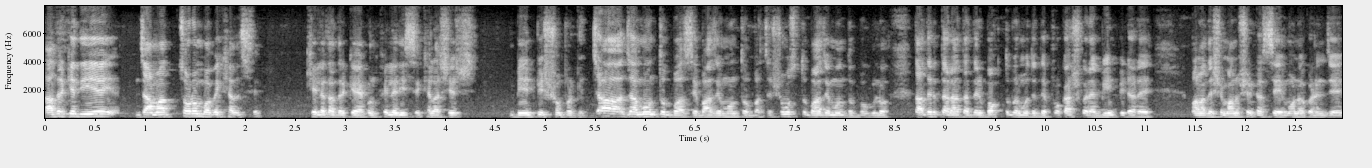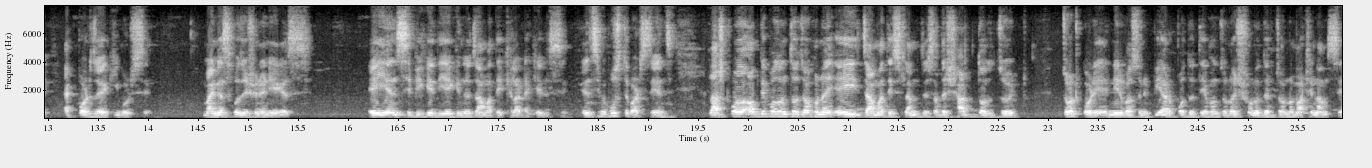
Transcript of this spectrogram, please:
তাদেরকে দিয়ে জামাত চরমভাবে খেলছে, খেলে তাদেরকে এখন ফেলে দিচ্ছে, খেলা শেষ। বিএনপির সম্পর্কে যা যা মন্তব্য আছে, বাজে মন্তব্য আছে, সমস্ত বাজে মন্তব্যগুলো তাদের দ্বারা, তাদের বক্তব্যের মধ্যে প্রকাশ করে বিএনপি বিএনপিটারে বাংলাদেশের মানুষের কাছে মনে করেন যে এক পর্যায়ে কি করছে? মাইনাস পজিশনে নিয়ে গেছে। এই এনসিপি কে দিয়ে কিন্তু জামাতে খেলাটা খেলছে। এনসিপি বুঝতে পারছে লাস্ট অব্দি পর্যন্ত যখন এই জামাত ইসলাম তাদের সাত দল জোট জোট করে নির্বাচনী পিয়ার পদ্ধতি এবং জলয় সনদের জন্য মাঠে নামছে।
